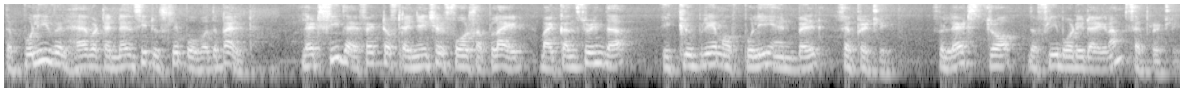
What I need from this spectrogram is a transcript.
the pulley will have a tendency to slip over the belt. Let's see the effect of tangential force applied by considering the equilibrium of pulley and belt separately. So let's draw the free body diagram separately.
